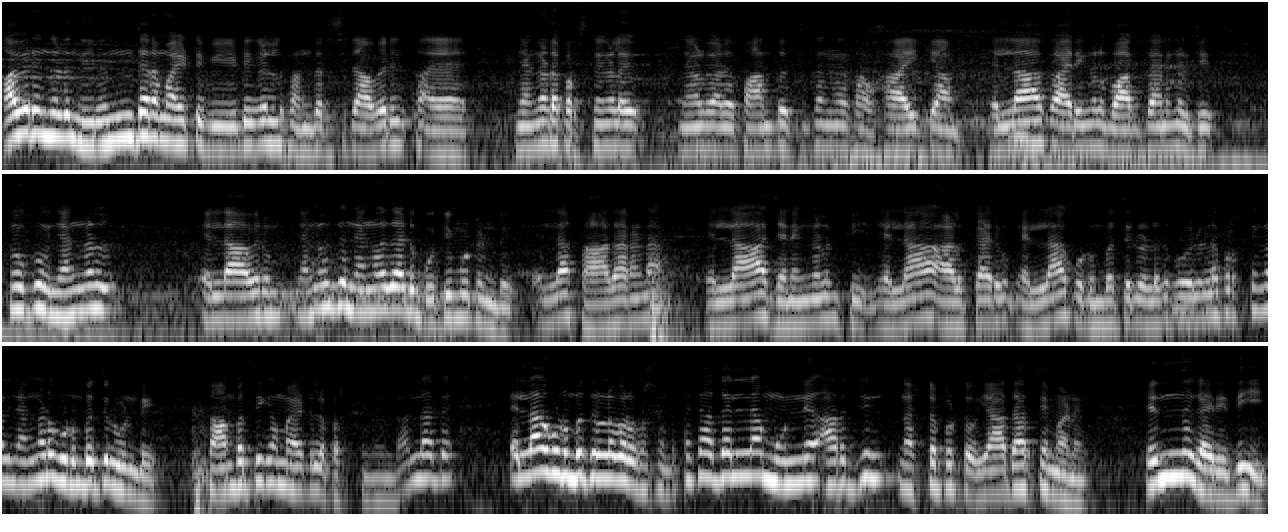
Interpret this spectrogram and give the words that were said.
അവരെന്നിട്ട് നിരന്തരമായിട്ട് വീടുകളിൽ സന്ദർശിച്ചിട്ട് അവർ ഞങ്ങളുടെ പ്രശ്നങ്ങൾ ഞങ്ങൾ പാമ്പത്തിനെ സഹായിക്കാം എല്ലാ കാര്യങ്ങളും വാഗ്ദാനങ്ങൾ ചെയ്യും നോക്കൂ ഞങ്ങൾ എല്ലാവരും ഞങ്ങൾക്ക് ഞങ്ങളതായിട്ട് ബുദ്ധിമുട്ടുണ്ട്. എല്ലാ സാധാരണ എല്ലാ ജനങ്ങളും എല്ലാ ആൾക്കാരും എല്ലാ കുടുംബത്തിലുള്ളത് പോലുള്ള പ്രശ്നങ്ങൾ ഞങ്ങളുടെ കുടുംബത്തിലുണ്ട്. സാമ്പത്തികമായിട്ടുള്ള പ്രശ്നങ്ങളുണ്ട്. അല്ലാതെ എല്ലാ കുടുംബത്തിലുള്ള പ്രശ്നമുണ്ട് പക്ഷേ അതെല്ലാം മുന്നേ അർജുൻ നഷ്ടപ്പെട്ടു യാഥാർത്ഥ്യമാണ്. എന്ന് കരുതി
